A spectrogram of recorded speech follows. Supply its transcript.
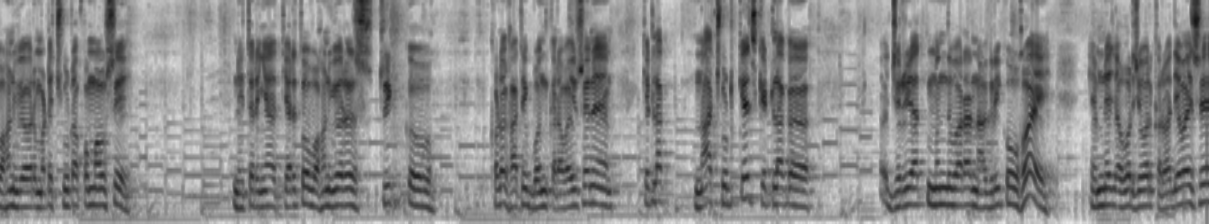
વાહન વ્યવહાર માટે છૂટ આપવામાં આવશે. નહીંતર અહીંયા અત્યારે તો વાહન વ્યવહાર સ્ટ્રિક્ટ કડક હાથે બંધ કરાવાયું છે ને કેટલાક ના છૂટકે જ કેટલાક જરૂરિયાતમંદવાળા નાગરિકો હોય એમને જ અવરજવર કરવા દેવાય છે.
